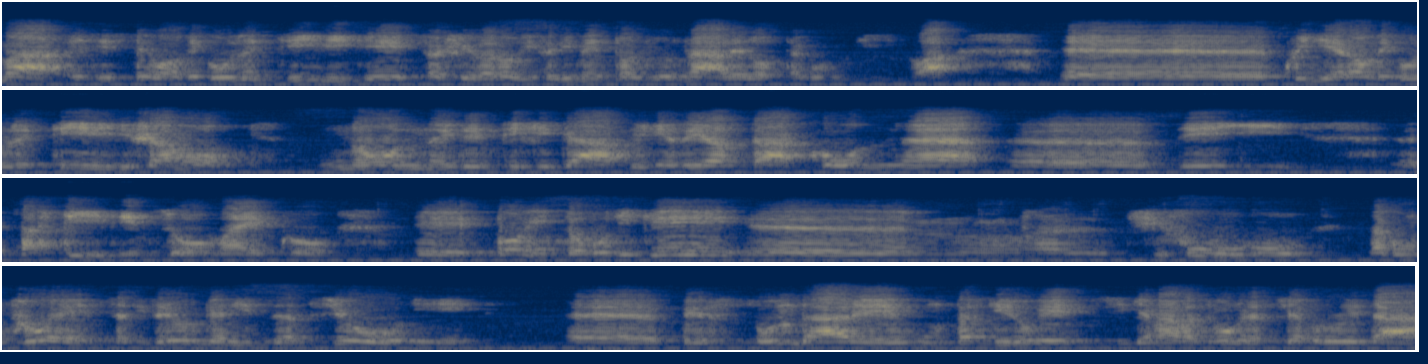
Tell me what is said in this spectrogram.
ma esistevano dei collettivi che facevano riferimento al giornale Lotta Continua, eh, quindi erano dei collettivi diciamo non identificabili in realtà con eh, dei partiti, insomma, ecco. E poi dopodiché ehm, ci fu la confluenza di tre organizzazioni eh, per fondare un partito che si chiamava Democrazia Proletaria,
